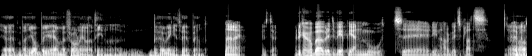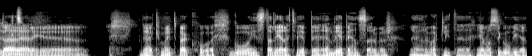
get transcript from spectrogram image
Jag, man jobbar ju hemifrån hela tiden. Behöver inget VPN. Nej, nej, just det. Och du kanske behöver ett VPN mot eh, din arbetsplats? Ja, eventuellt. där är det ju... Där kan man inte bara gå och installera ett VP, en VPN-server. Det hade varit lite, jag måste gå via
